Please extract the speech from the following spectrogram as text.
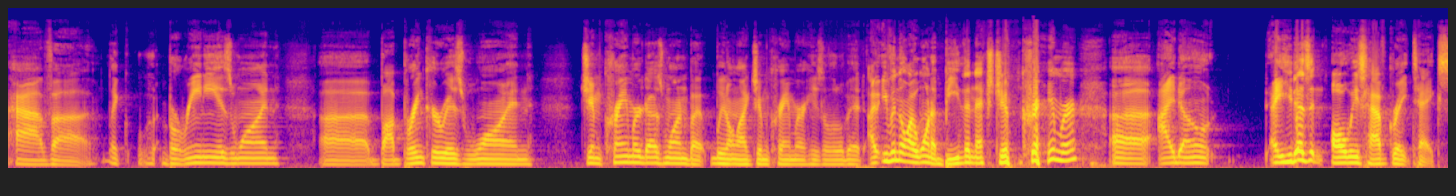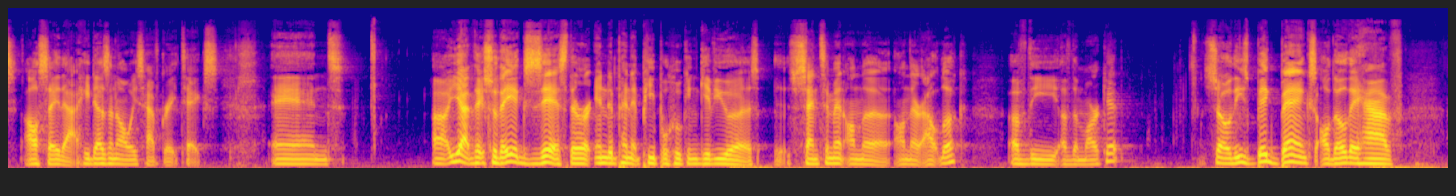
have, uh, like, Barini is one, uh, Bob Brinker is one. Jim Cramer does one, but we don't like Jim Cramer. He's a little bit, I, even though I want to be the next Jim Cramer, uh, I don't he doesn't always have great takes. I'll say that he doesn't always have great takes, and uh, yeah, they, so they exist. There are independent people who can give you a sentiment on the on their outlook of the of the market. So these big banks, although they have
